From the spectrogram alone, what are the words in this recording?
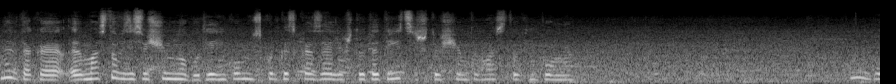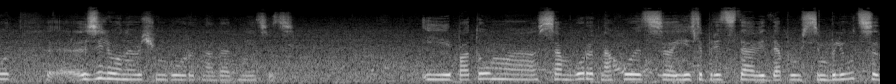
Ну, и такая, э, мостов здесь очень много. Вот я не помню, сколько сказали, что это 30, что с чем-то мостов, не помню. Вот, э, зеленый очень город, надо отметить. И потом э, сам город находится, если представить, допустим, блюдце,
